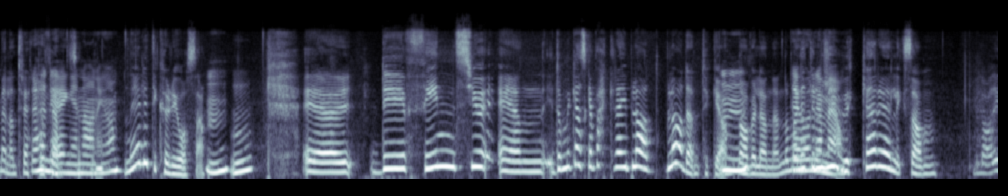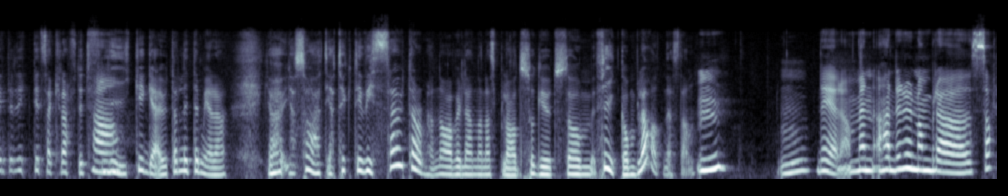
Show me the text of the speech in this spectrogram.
mellan 30 Mhm. Det och 50 hade jag ingen aning om. Nej, lite kuriosa. Mm. Eh, det finns ju en... De är ganska vackra i blad, bladen tycker jag, navelönnen. De Mm. Det är lite mjukare liksom. Blad, inte riktigt så här kraftigt Ja. flikiga utan lite mera... Jag, jag sa att jag tyckte vissa av de här navellönnarnas blad såg ut som fikonblad nästan. Mm. Det är de. Men hade du någon bra sort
